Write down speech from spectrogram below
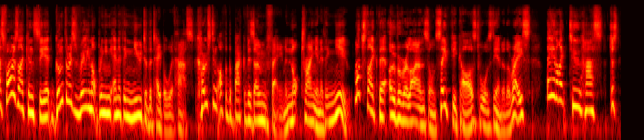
As far as I can see it, Guenther is really not bringing anything new to the table with Haas, coasting off of the back of his own fame and not trying anything new. Much like their over-reliance on safety cars towards the end of the race, they like to, Haas, just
